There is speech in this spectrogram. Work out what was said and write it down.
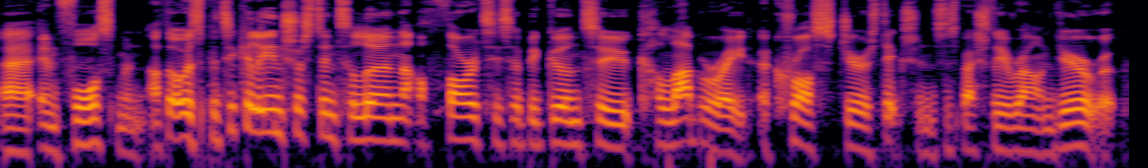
uh, enforcement. I thought it was particularly interesting to learn that authorities have begun to collaborate across jurisdictions, especially around Europe.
